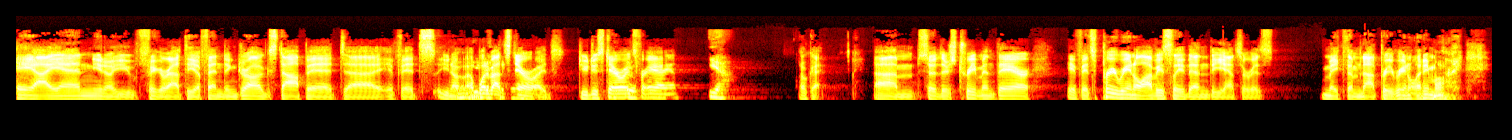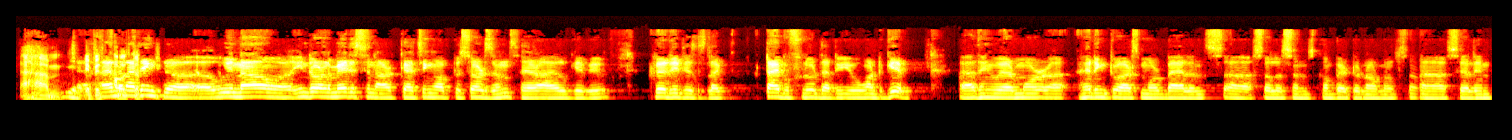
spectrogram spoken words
AIN, you know, you figure out the offending drug, stop it. Uh, if it's, you know, what about steroids? Do you do steroids for AIN? Yeah. Okay. Um, so there's treatment there. If it's pre-renal, obviously, then the answer is make them not pre-renal anymore. Um, yeah. and I think uh, we now uh, internal medicine are catching up to surgeons. Here, I'll give you credit is like type of fluid that you want to give. I think we are more uh, heading towards more balanced uh, solutions compared to normal uh, saline.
